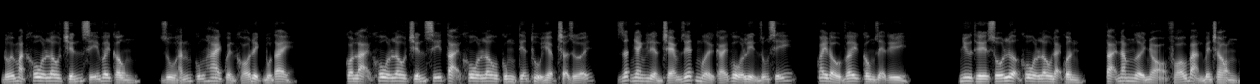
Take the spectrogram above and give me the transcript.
đối mặt khô lâu chiến sĩ vây công, dù hắn cũng hai quyền khó địch bốn tay còn lại khô lâu chiến sĩ tại khô lâu cung tiến thủ hiệp trợ dưới, rất nhanh liền chém giết mười cái gỗ lìn dũng sĩ, quay đầu vây công dễ ghi như thế số lượng khô lâu đại quân, tại năm người nhỏ phó bản bên trong,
